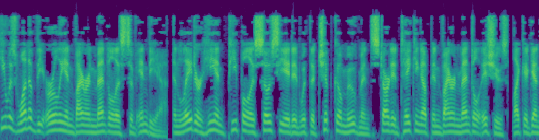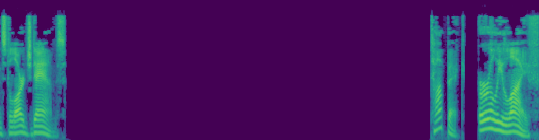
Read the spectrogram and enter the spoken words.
He was one of the early environmentalists of India, and later he and people associated with the Chipko movement started taking up environmental issues, like against large dams. Early life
